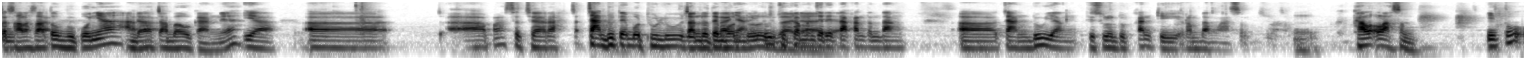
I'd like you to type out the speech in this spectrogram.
Salah satu bukunya adalah Ah. Cabaukan ya. Iya. eh, apa sejarah candu tempo dulu Candu Tempo banyak. dulu itu juga juga ada, menceritakan tentang eh, candu yang diselundupkan di Rembang Lasem. Kalau lasem itu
